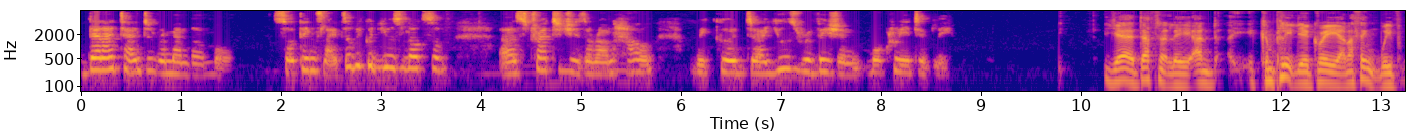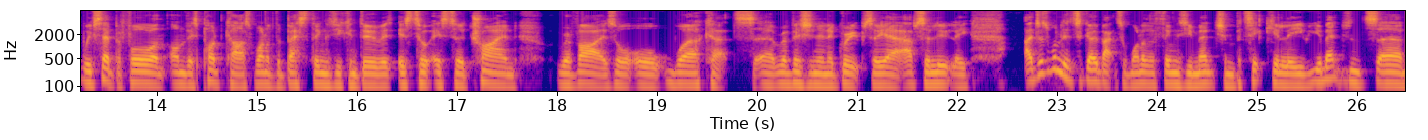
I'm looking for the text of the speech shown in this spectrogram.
then i tend to remember more so things like so we could use lots of uh, strategies around how we could uh, use revision more creatively yeah, definitely, and I completely agree. And I think we've we've said before on, on this podcast, one of the best things you can do is, is to is to try and revise or, or work at uh, revision in a group. So yeah, absolutely. I just wanted to go back to one of the things you mentioned, particularly you mentioned uh,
